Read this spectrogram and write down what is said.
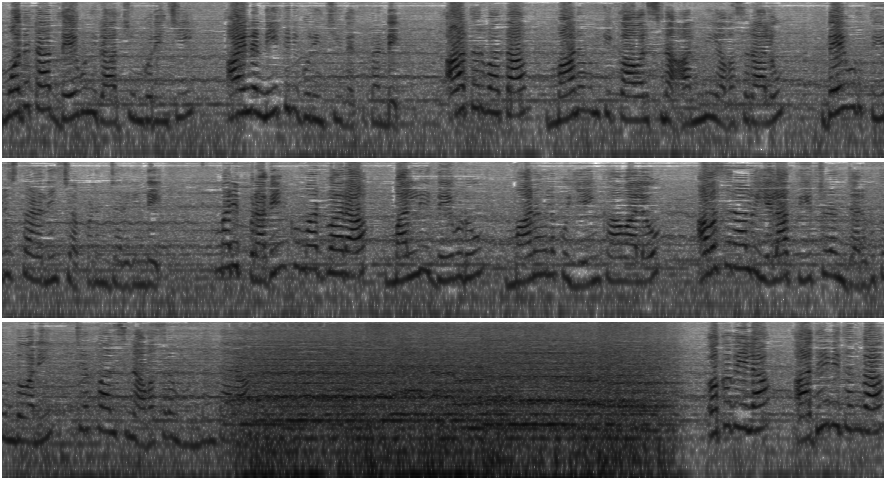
మొదట దేవుని రాజ్యం గురించి ఆయన నీతిని గురించి వెతకండి. ఆ తర్వాత మానవునికి కావలసిన అన్ని అవసరాలు దేవుడు తీరుస్తాడని చెప్పడం జరిగింది. మరి ప్రవీణ్ కుమార్ ద్వారా మళ్ళీ దేవుడు మానవులకు ఏం కావాలో అవసరాలు ఎలా తీర్చడం జరుగుతుందో అని చెప్పాల్సిన అవసరం ఉందంటారా? ఒకవేళ అదేవిధంగా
